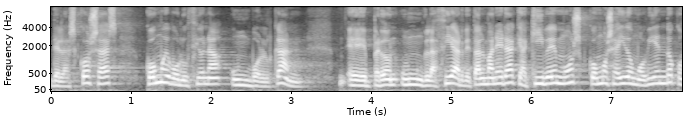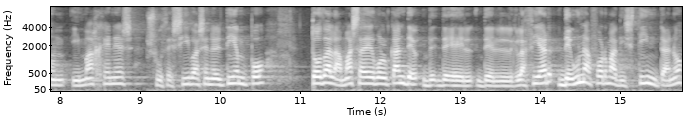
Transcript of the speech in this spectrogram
de las cosas, cómo evoluciona un volcán, eh, perdón, un glaciar, de tal manera que aquí vemos cómo se ha ido moviendo con imágenes sucesivas en el tiempo toda la masa del volcán del glaciar de una forma distinta ¿no?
